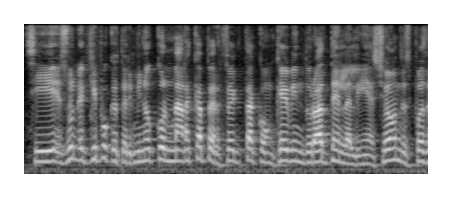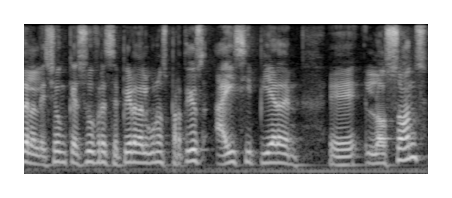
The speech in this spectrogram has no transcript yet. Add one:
Sí, es un equipo que terminó con marca perfecta con Kevin Durant en la alineación. Después de la lesión que sufre, se pierde algunos partidos. Ahí sí pierden eh, los Suns.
